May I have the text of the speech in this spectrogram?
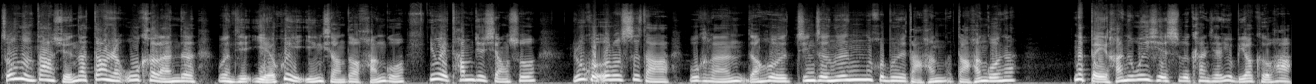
总统大选，那当然乌克兰的问题也会影响到韩国，因为他们就想说，如果俄罗斯打乌克兰，然后金正恩会不会打韩打韩国呢？那北韩的威胁是不是看起来又比较可怕？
